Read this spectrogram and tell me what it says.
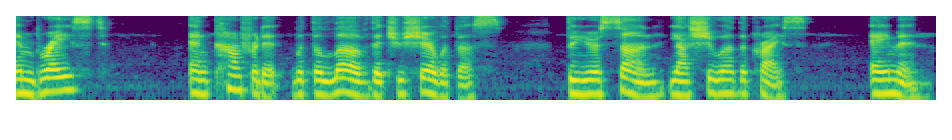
embraced, and comforted with the love that you share with us through your Son, Yeshua the Christ. Amen.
